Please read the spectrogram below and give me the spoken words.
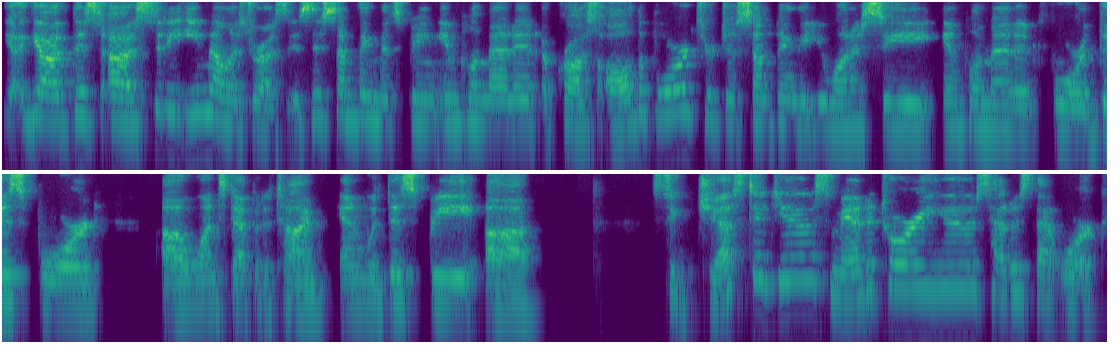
Yeah, yeah, this uh city email address, is this something that's being implemented across all the boards or just something that you want to see implemented for this board? Uh, one step at a time? And would this be uh suggested use, mandatory use? How does that work?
